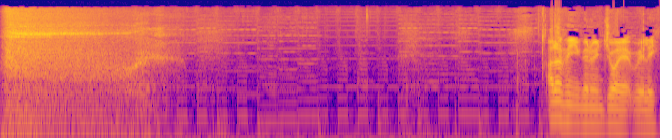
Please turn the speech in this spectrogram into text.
I don't think you're going to enjoy it, really.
